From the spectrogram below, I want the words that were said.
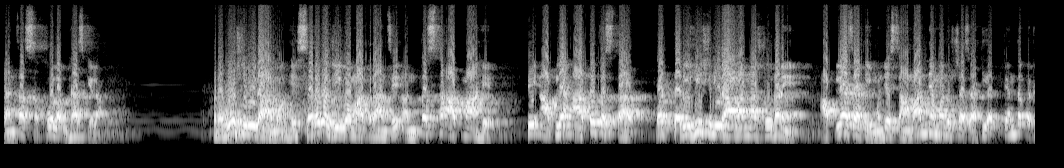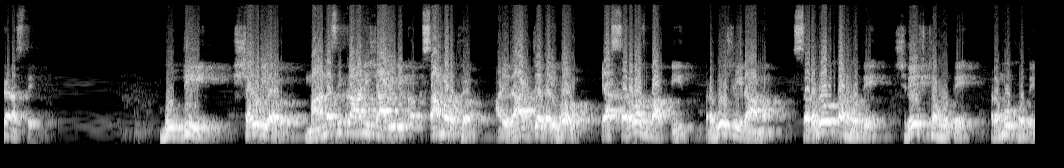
यांचा सखोल अभ्यास केला. प्रभू श्रीराम हे सर्व जीवमात्रांचे अंतस्थ आत्मा आहेत. ते आपल्या आतच असतात पण तरीही श्रीरामांना शोधणे आपल्यासाठी म्हणजे सामान्य मनुष्यासाठी अत्यंत कठीण असते. बुद्धी शौर्य मानसिक आणि शारीरिक सामर्थ्य आणि राज्य वैभव या सर्वच बाबतीत प्रभू श्रीराम सर्वोत्तम होते श्रेष्ठ होते प्रमुख होते.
